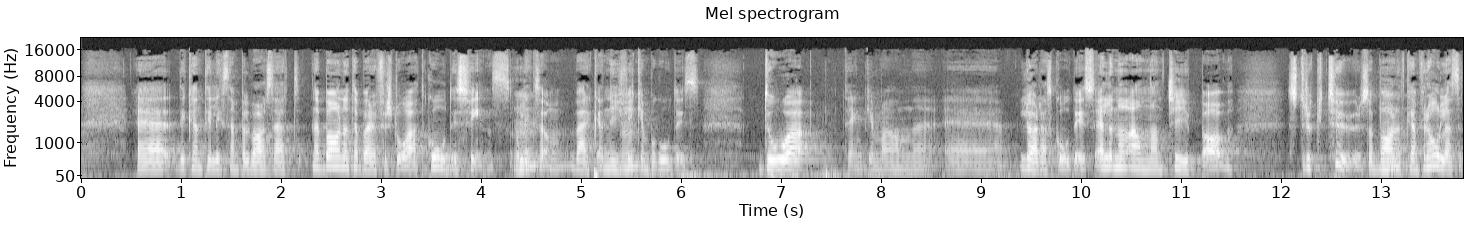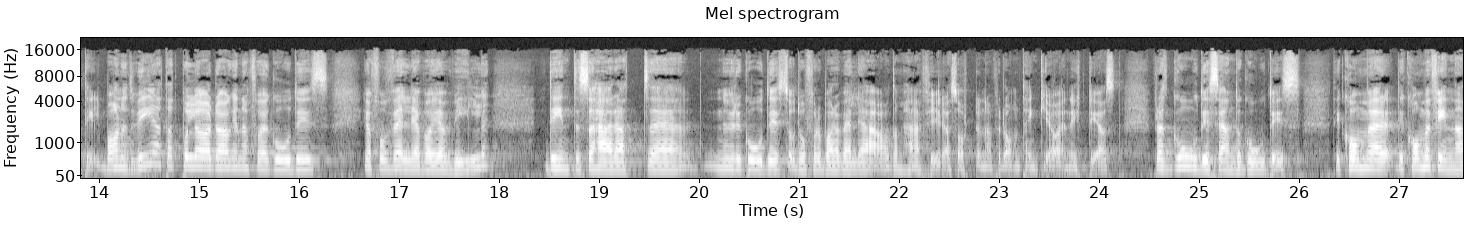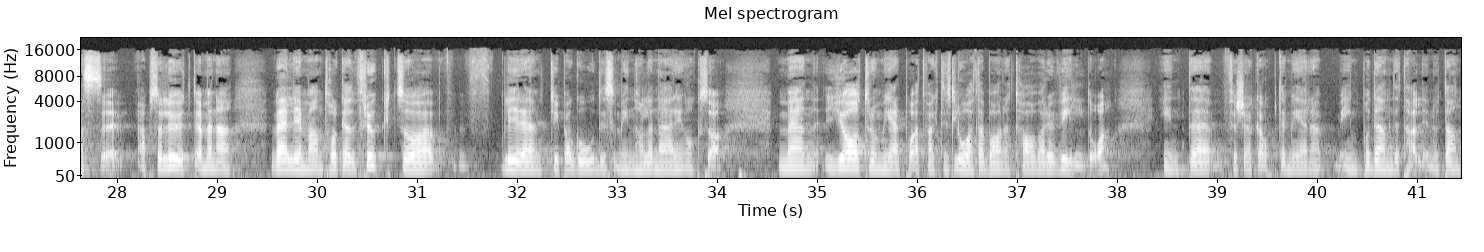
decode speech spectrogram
Eh, det kan till exempel vara så att när barnet har börjat förstå att godis finns och mm. liksom verkar nyfiken mm. på godis, då tänker man eh, lördagsgodis eller någon annan typ av struktur som barnet mm. kan förhålla sig till. Barnet vet att på lördagarna får jag godis, jag får välja vad jag vill. Det är inte så här att eh, nu är det godis och då får du bara välja av de här fyra sorterna för de tänker jag är nyttigast. För att godis är ändå godis. Det kommer, det kommer finnas, eh, absolut, jag menar väljer man torkad frukt så blir det en typ av godis som innehåller näring också. Men jag tror mer på att faktiskt låta barnet ta vad det vill då. Inte försöka optimera in på den detaljen utan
